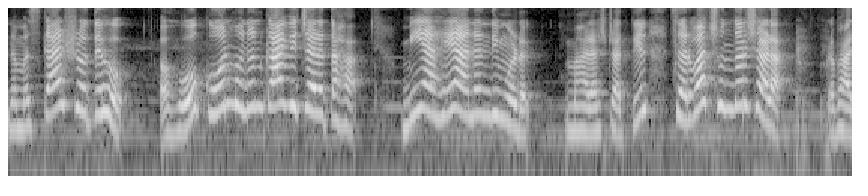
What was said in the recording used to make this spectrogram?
नमस्कार श्रोते हो अहो कोण म्हणून काय विचारत आहात? मी आहे आनंदी मोडक. महाराष्ट्रातील सर्वात सुंदर शाळा प्रभात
